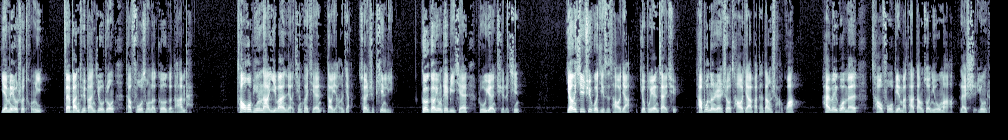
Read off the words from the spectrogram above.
也没有说同意，在半推半就中，他服从了哥哥的安排。曹红平拿一万两千块钱到杨家，算是聘礼。哥哥用这笔钱如愿娶了亲。杨希去过几次曹家，就不愿再去，他不能忍受曹家把他当傻瓜。还未过门，曹父便把他当做牛马来使用着，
